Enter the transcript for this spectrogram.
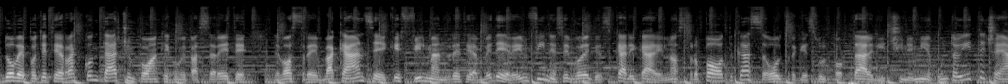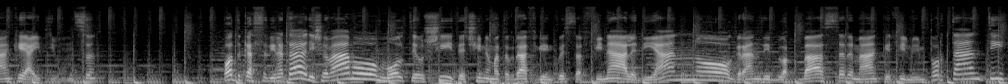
dove potete raccontarci un po' anche come passerete le vostre vacanze e che film andrete a vedere. Infine se volete scaricare il nostro podcast, oltre che sul portale di cinemio.it c'è anche iTunes. Podcast di Natale, dicevamo, molte uscite cinematografiche in questa finale di anno, grandi blockbuster ma anche film importanti.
